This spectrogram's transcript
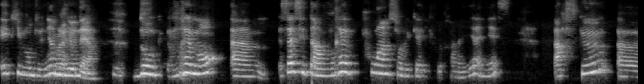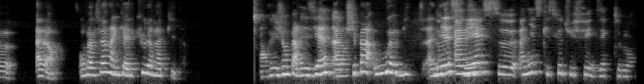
et qui vont devenir millionnaires. Mm. Donc, vraiment, euh, ça, c'est un vrai point sur lequel il faut travailler, Agnès, parce que, euh, alors, on va faire un calcul rapide. En région parisienne, alors je ne sais pas où habite Agnès. Agnès, Agnès qu'est-ce que tu fais exactement?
